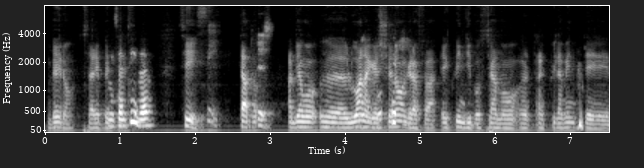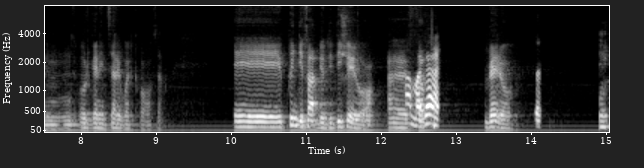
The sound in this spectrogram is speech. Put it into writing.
vero? Sarebbe Mi sentite? Sì, Sì, tanto Sì, sì. abbiamo eh, Luana che è scenografa e quindi possiamo eh, tranquillamente mh, organizzare qualcosa. E quindi Fabio ti dicevo, eh, Ah, fa- magari. vero? Sì.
